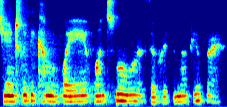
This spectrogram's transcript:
Gently become aware once more of the rhythm of your breath.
